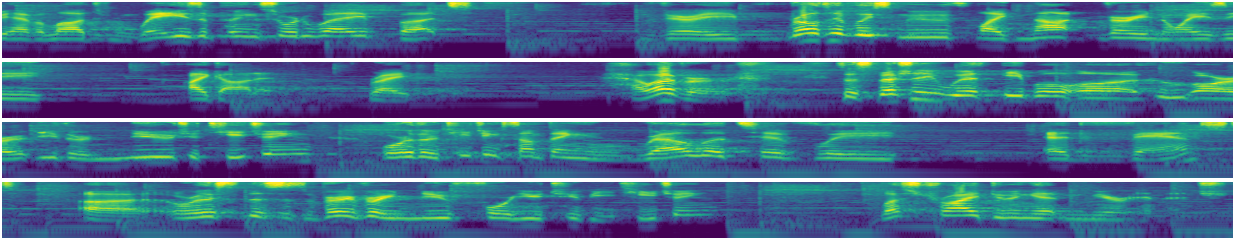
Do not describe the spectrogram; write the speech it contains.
We have a lot of different ways of putting the sword away, but very relatively smooth, like not very noisy. I got it, right? However, so especially with people uh, who are either new to teaching or they're teaching something relatively advanced, uh, or this, this is very, very new for you to be teaching, let's try doing it mirror image.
